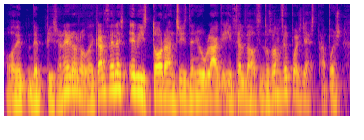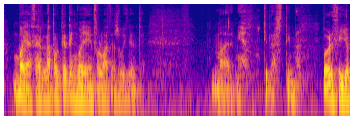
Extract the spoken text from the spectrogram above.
o de, prisioneros o de cárceles, he visto Orange is the New Black y Zelda 211, pues ya está, pues voy a hacerla porque tengo ya información suficiente. Madre mía, qué lástima. Pobrecillo.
